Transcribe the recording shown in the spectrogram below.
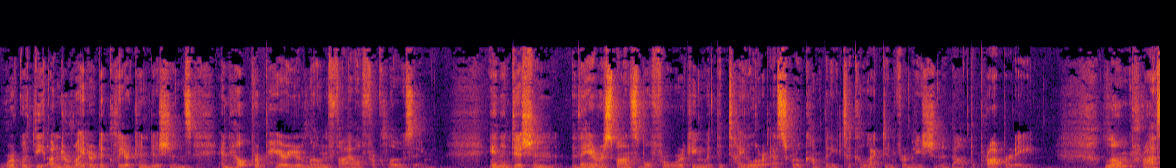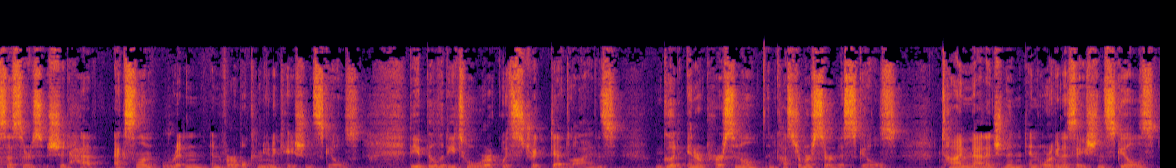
work with the underwriter to clear conditions, and help prepare your loan file for closing. In addition, they are responsible for working with the title or escrow company to collect information about the property. Loan processors should have excellent written and verbal communication skills, the ability to work with strict deadlines, good interpersonal and customer service skills, time management and organization skills,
